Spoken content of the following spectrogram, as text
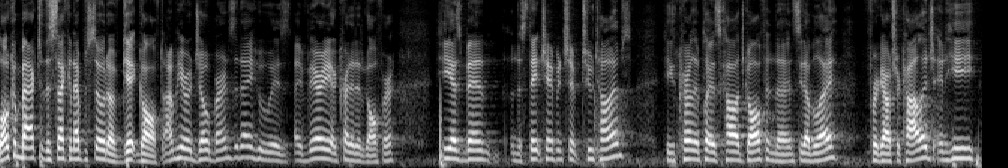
Welcome back to the second episode of Get Golfed. I'm here with Joe Burns today, who is a very accredited golfer. He has been in the state championship two times. He currently plays college golf in the NCAA for Goucher College, and he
